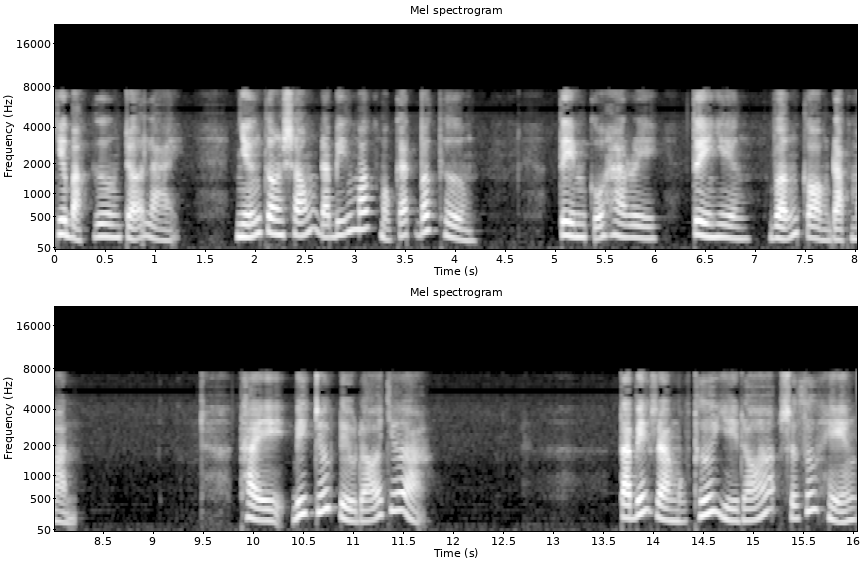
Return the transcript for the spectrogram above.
như mặt gương trở lại. Những cơn sóng đã biến mất một cách bất thường. Tim của harry, tuy nhiên, vẫn còn đập mạnh. Thầy biết trước điều đó chứ ạ? Ta biết rằng một thứ gì đó sẽ xuất hiện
